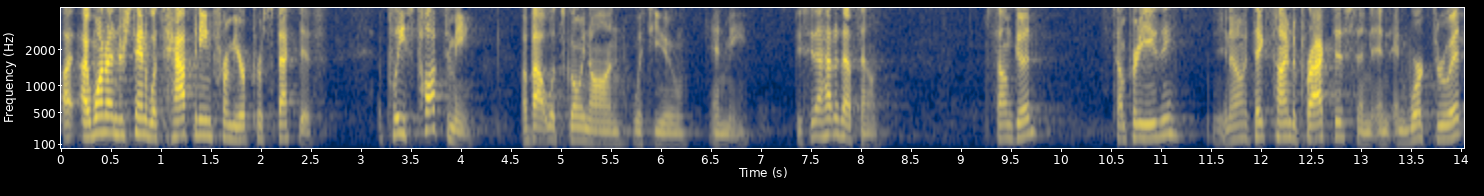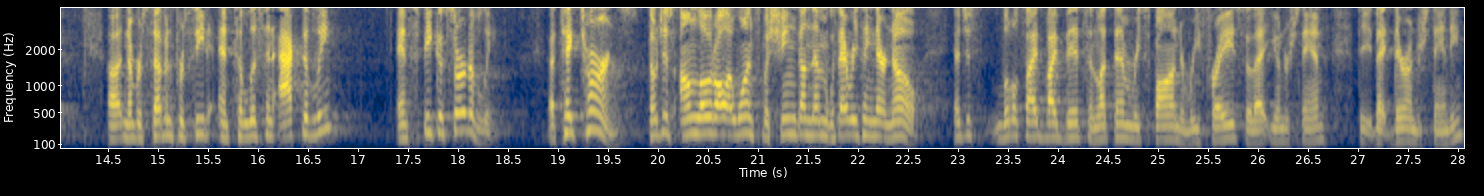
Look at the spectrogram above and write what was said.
I, I want to understand what's happening from your perspective. Please talk to me about what's going on with you and me. Do you see that? How does that sound? Sound good? Sound pretty easy? You know, it takes time to practice and, and, and work through it. Uh, number seven, proceed and to listen actively and speak assertively. Uh, take turns. Don't just unload all at once, machine gun them with everything there. No. Yeah, just little side by bits and let them respond and rephrase so that you understand, the, that they're understanding.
